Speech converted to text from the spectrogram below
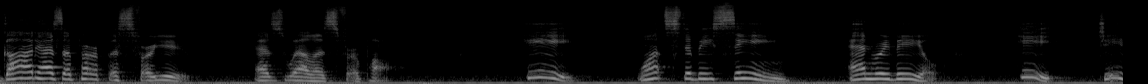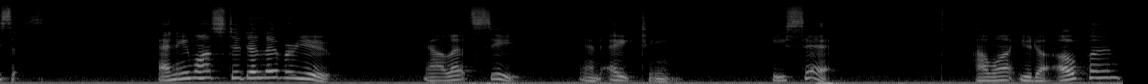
God has a purpose for you as well as for Paul. He wants to be seen and revealed. He, Jesus. And He wants to deliver you. Now let's see. In 18, He said, I want you to open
